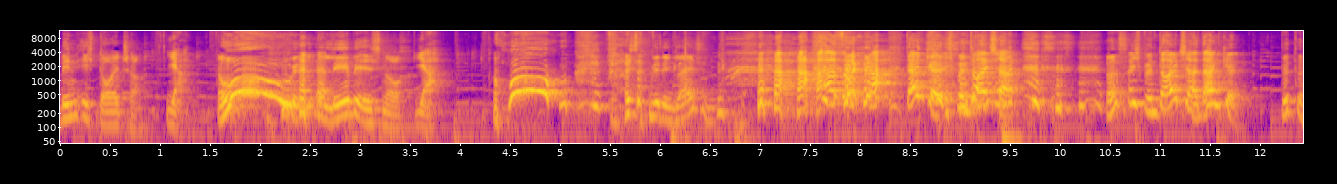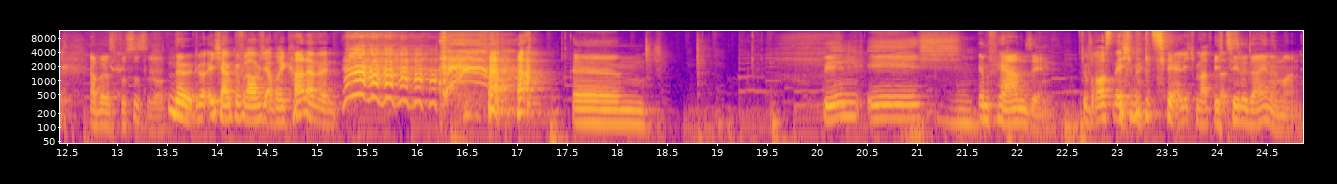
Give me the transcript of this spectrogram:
bin ich Deutscher? Ja. Uh, lebe ich noch? Ja. Uh, vielleicht haben wir den gleichen. Danke, ich bin Deutscher. Was? Ich bin Deutscher, danke. Bitte. Aber das wusstest du doch. Nö, du- ich habe gefragt, ob ich Amerikaner bin. Ähm, bin ich im Fernsehen? Du brauchst nicht mitzählen, ich mach Ich das. zähle deine, Mann.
